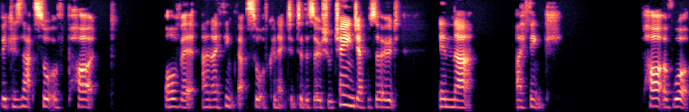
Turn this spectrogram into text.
because that's sort of part of it. And I think that's sort of connected to the social change episode, in that I think part of what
